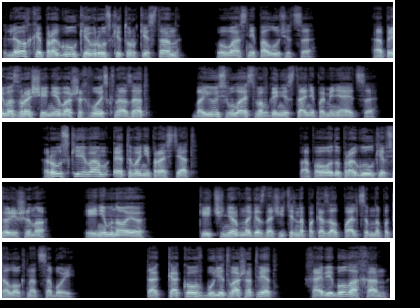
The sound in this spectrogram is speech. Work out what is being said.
легкой прогулки в русский Туркестан у вас не получится а при возвращении ваших войск назад, боюсь, власть в Афганистане поменяется. Русские вам этого не простят. По поводу прогулки все решено. И не мною. Китченер многозначительно показал пальцем на потолок над собой. Так каков будет ваш ответ, Хабибула хан?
